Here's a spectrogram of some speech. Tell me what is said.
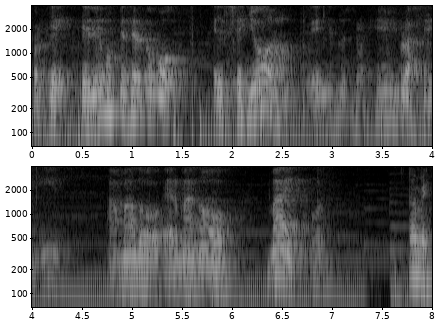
porque tenemos que ser como el Señor. Él es nuestro ejemplo a seguir, amado hermano Michael. Amén.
